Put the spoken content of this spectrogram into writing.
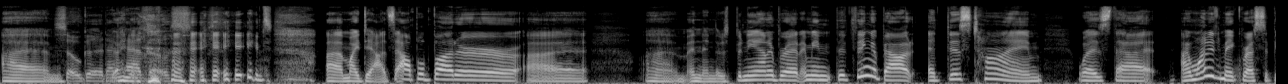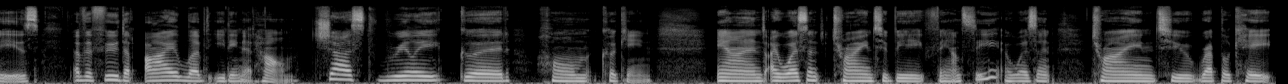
Um, so good. I've had those. Right? Uh, my dad's apple butter. Uh, um, and then there's banana bread. I mean, the thing about at this time was that I wanted to make recipes of the food that I loved eating at home. Just really good home cooking. And I wasn't trying to be fancy. I wasn't trying to replicate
